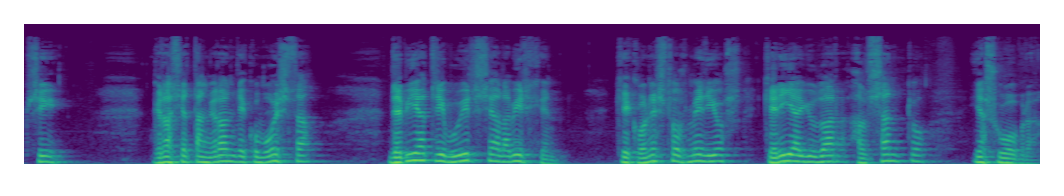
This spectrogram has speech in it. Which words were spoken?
Sí, gracia tan grande como esta debía atribuirse a la Virgen, que con estos medios quería ayudar al santo y a su obra.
